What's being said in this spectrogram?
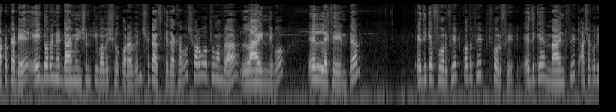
অটোক্যাডে এই ধরনের ডাইমেনশন কীভাবে শো করাবেন সেটা আজকে দেখাবো। সর্বপ্রথম আমরা লাইন নেব। এল লেখে এন্টার এদিকে ফোর ফিট কত ফিট ফোর ফিট এদিকে নাইন ফিট আশা করি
